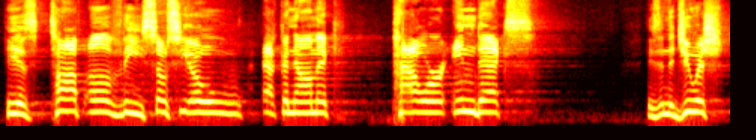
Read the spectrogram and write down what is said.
He is top of the socioeconomic power index. He's in the Jewish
